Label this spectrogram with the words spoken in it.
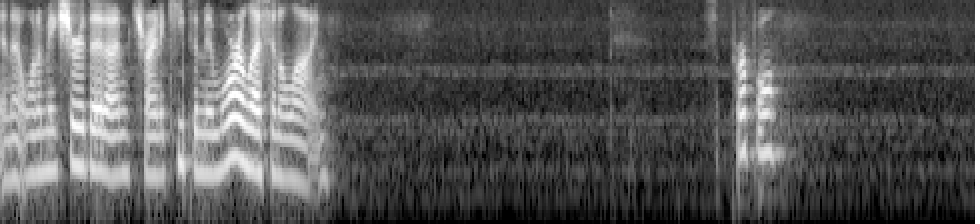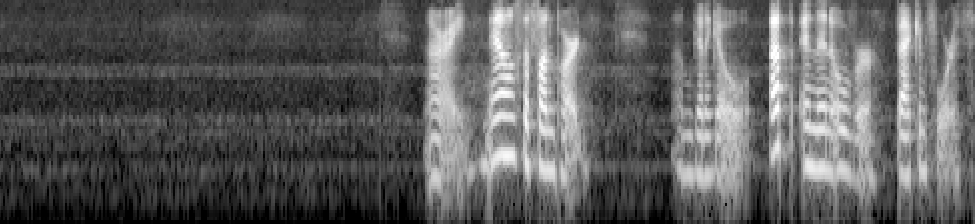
And I want to make sure that I'm trying to keep them in more or less in a line. Some purple. All right, now's the fun part. I'm going to go up and then over, back and forth.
